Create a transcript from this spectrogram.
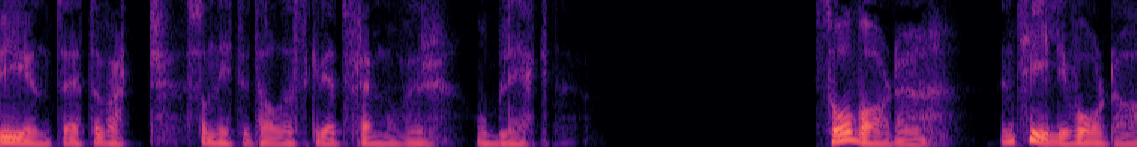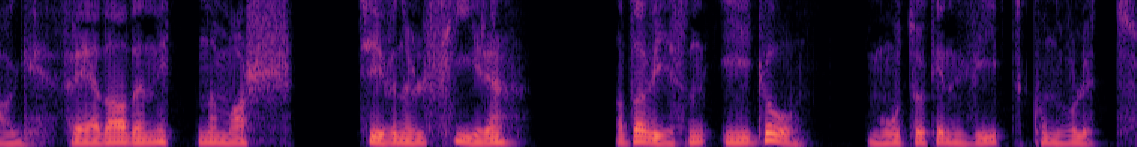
begynte etter hvert som nittitallet skred fremover og blekne. Så var det en tidlig vårdag, fredag den 19. mars 2004, at avisen Eagle mottok en hvit konvolutt.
